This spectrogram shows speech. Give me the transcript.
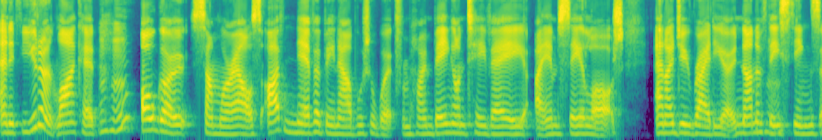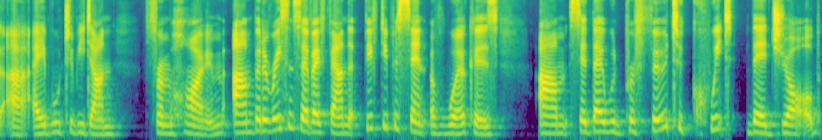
And if you don't like it, Mhm. I'll go somewhere else. I've never been able to work from home. Being on TV, I MC a lot and I do radio. None of Mhm. these things are able to be done from home. Um, but a recent survey found that 50% of workers um, said they would prefer to quit their job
